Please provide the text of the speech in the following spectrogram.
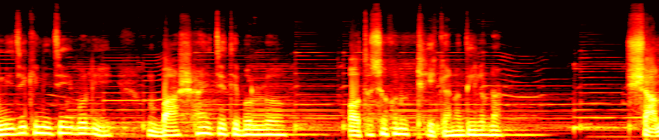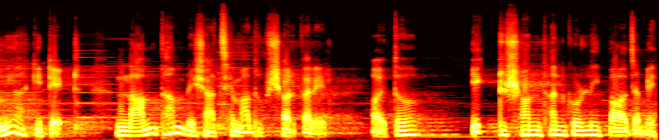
নিজেকে নিজেই বলি বাসায় যেতে বলল অথচ কোনো ঠিকানা দিল না। স্বামী আর্কিটেক্ট নাম ধাম বেশ আছে মাধব সরকারের হয়তো একটু সন্ধান করলেই পাওয়া যাবে।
